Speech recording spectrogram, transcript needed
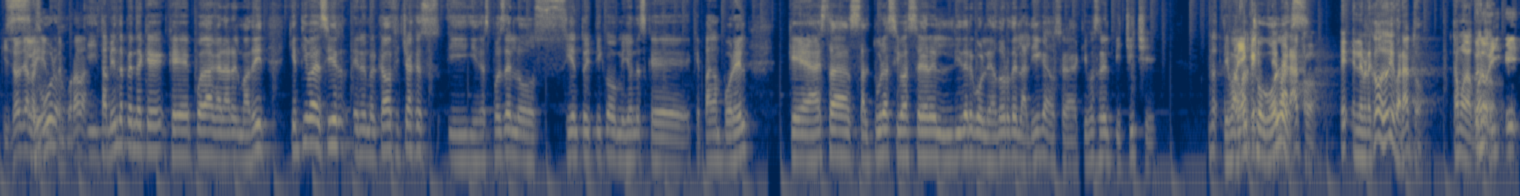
Quizás ya la siguiente temporada. Y también depende que, que, pueda ganar el Madrid. ¿Quién te iba a decir en el mercado de fichajes y, después de los ciento y pico millones que, que, pagan por él, que a estas alturas iba a ser el líder goleador de la liga? O sea, que iba a ser el Pichichi. Lleva oye, ocho que goles. Es barato. Eh, En el mercado de hoy es barato. Estamos de acuerdo. Bueno, y, y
